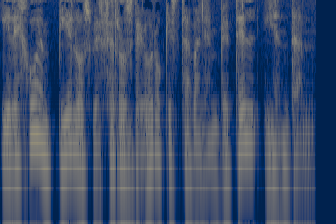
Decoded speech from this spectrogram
y dejó en pie los becerros de oro que estaban en Betel y en Dan.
